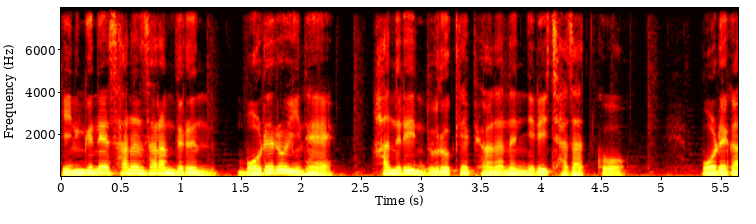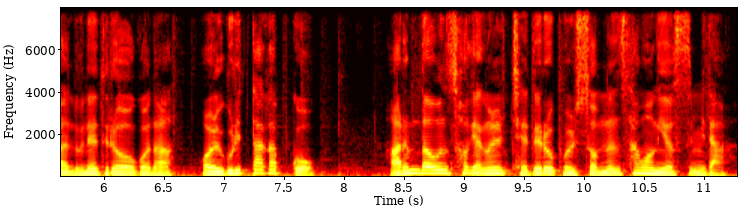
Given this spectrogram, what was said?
인근에 사는 사람들은 모래로 인해 하늘이 누렇게 변하는 일이 잦았고 모래가 눈에 들어오거나 얼굴이 따갑고 아름다운 석양을 제대로 볼 수 없는 상황이었습니다.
